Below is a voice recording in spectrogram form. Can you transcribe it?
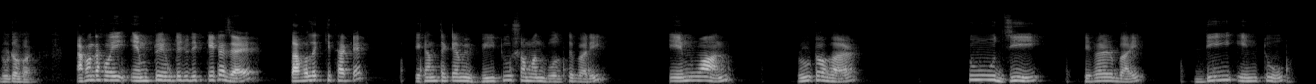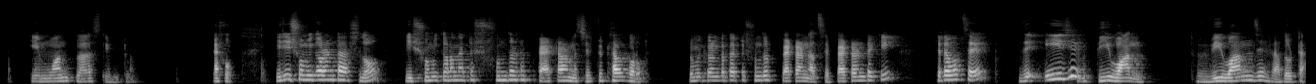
রুট ওভার এখন দেখো এই এম টু এম টু যদি কেটে যায়, তাহলে কি থাকে? এখান থেকে আমি ভি টু সমান বলতে পারি M one root over two G divided by D into M one plus M two দেখো, এই যে সমীকরণটা আসলো, এই সমীকরণে একটা সুন্দর একটা প্যাটার্ন আছে, একটু খেয়াল করো। সমীকরণটাতে একটা সুন্দর প্যাটার্ন আছে। প্যাটার্নটা কি? সেটা হচ্ছে যে এই যে ভি ওয়ান ভি ওয়ান যে ভ্যালুটা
